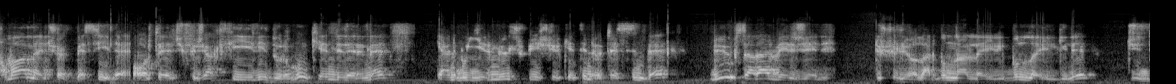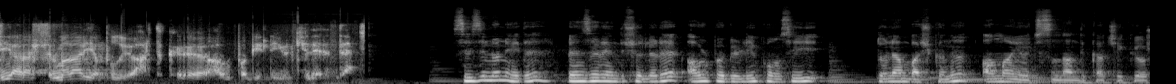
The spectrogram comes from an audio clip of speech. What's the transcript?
tamamen çökmesiyle ortaya çıkacak fiili durumun kendilerine yani bu 23 bin şirketin ötesinde büyük zarar vereceğini düşünüyorlar. Bunlarla ilgili, bununla ilgili ciddi araştırmalar yapılıyor artık e, Avrupa Birliği ülkelerinde. Sizin öneyde benzer endişelere Avrupa Birliği Konseyi dönem başkanı Almanya açısından dikkat çekiyor.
